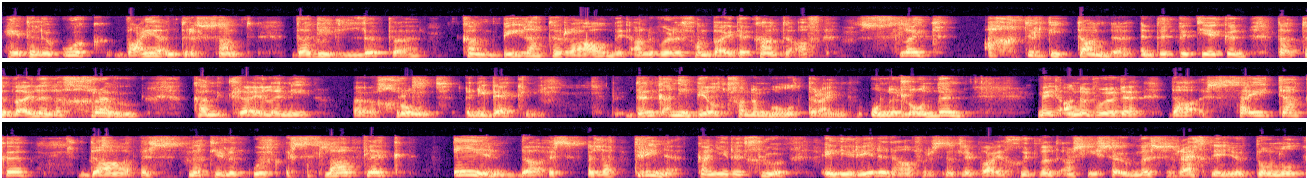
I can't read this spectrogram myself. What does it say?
het hulle ook baie interessant dat die lippe kan bilateraal met ander woorde van beide kante af sluit agter die tande. En dit beteken dat terwyl hulle grou kan kry hulle nie uh, grond in die bek nie. Dink aan die beeld van 'n moltrein onder Londen. Met ander woorde, daar is sytakke, daar is natuurlik ook 'n slaapplek en daar is 'n latrine. Kan jy dit glo? En die rede daarvoor is natuurlik baie goed want as jy sou mis reg in jou tonnel,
